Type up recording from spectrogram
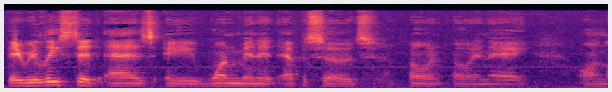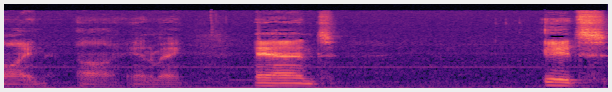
They released it as a one minute episodes on ONA online uh, anime. And it's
